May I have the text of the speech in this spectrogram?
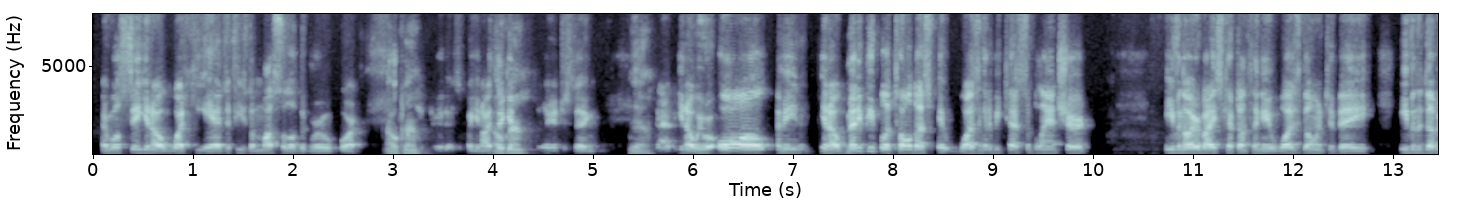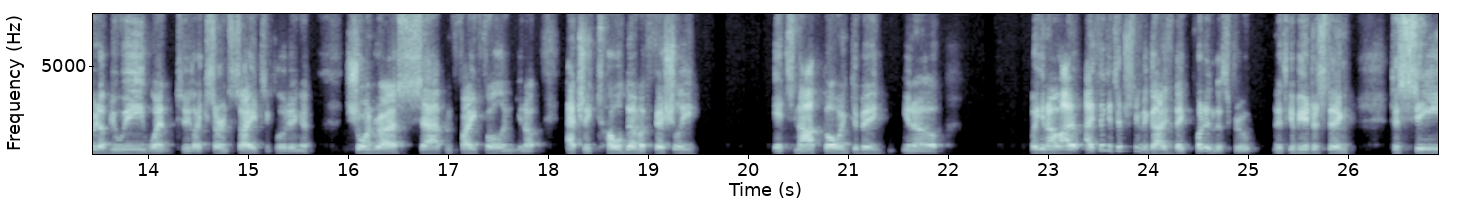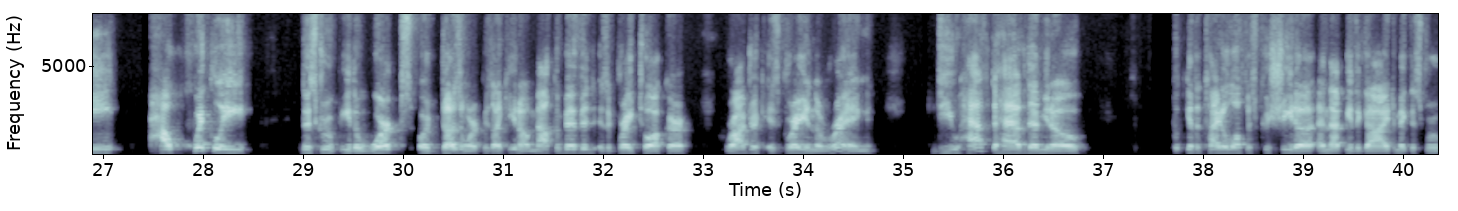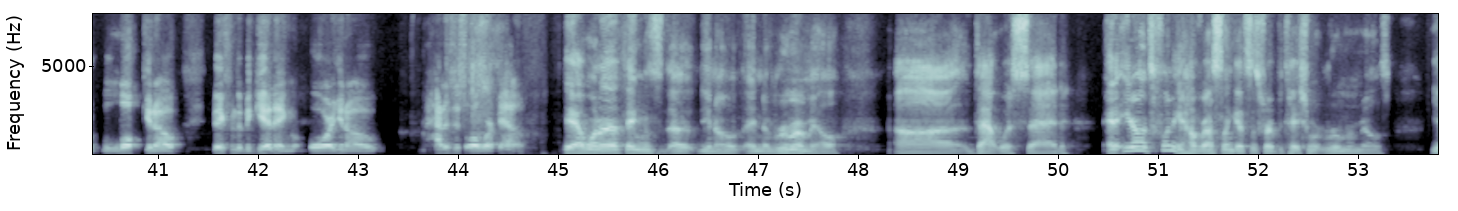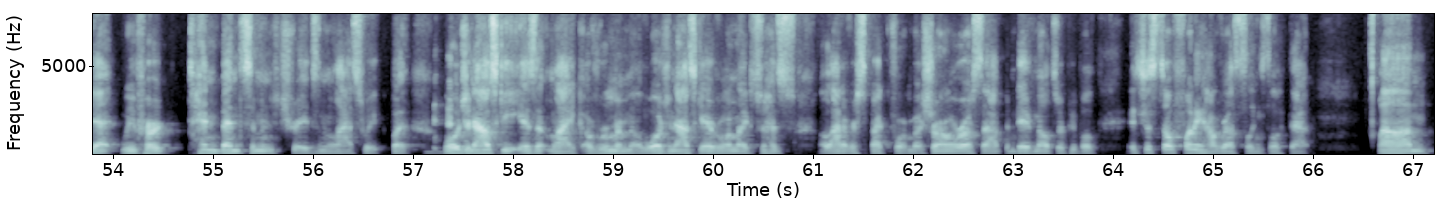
and we'll see. You know what he adds if he's the muscle of the group or okay. Do this. But you know, I think okay. it's really interesting. Yeah. That, you know, we were all. I mean, you know, many people had told us it wasn't going to be Tessa Blanchard even though everybody's kept on thinking it was going to be. Even the WWE went to like certain sites, including uh, Sean Ross Sapp and Fightful, and you know actually told them officially it's not going to be. You know, but you know I, I think it's interesting the guys they put in this group, and it's going to be interesting to see how quickly this group either works or doesn't work. Because like you know Malcolm Bivin is a great talker, Roderick is great in the ring. Do you have to have them, you know, get the title off as Kushida and that be the guy to make this group look, you know, big from the beginning? Or, you know, how does this all work out? Yeah, one of the things, uh, you know, in the rumor mill uh, that was said, and you know, it's funny how wrestling gets this reputation with rumor mills. Yet we've heard 10 Ben Simmons trades in the last week, but Wojnarowski isn't like a rumor mill. Wojnarowski, everyone likes has a lot of respect for him, but Sean Ross Sapp and Dave Meltzer, people, it's just so funny how wrestling's looked at. Um,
